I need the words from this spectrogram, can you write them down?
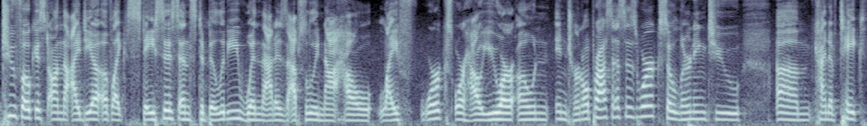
too focused on the idea of like stasis and stability when that is absolutely not how life works or how your own internal processes work. So learning to um kind of take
